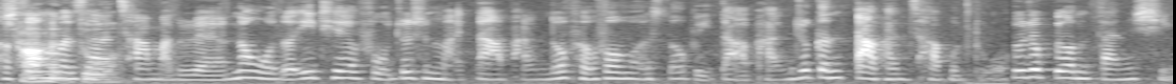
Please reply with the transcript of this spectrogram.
performance 还差嘛，对不对？那我的 ETF 就是买大盘，都 performance 都比大盘，就跟大盘差不多，所以就。不用担心，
